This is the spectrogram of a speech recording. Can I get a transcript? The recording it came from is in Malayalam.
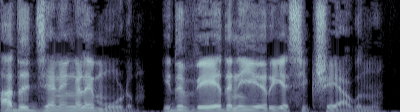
അത് ജനങ്ങളെ മൂടും. ഇത് വേദനയേറിയ ശിക്ഷയാകുന്നു.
